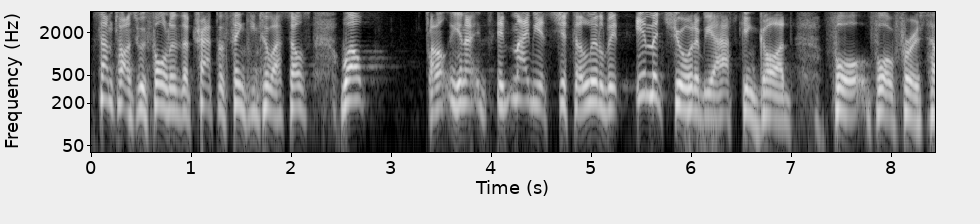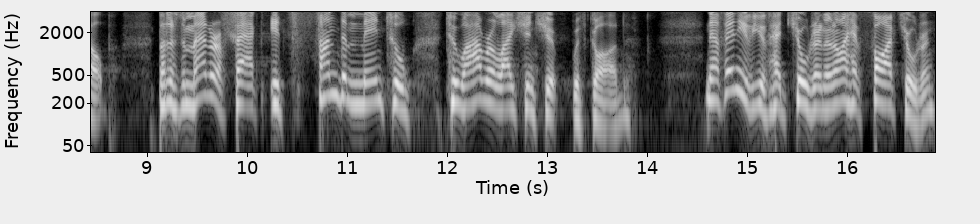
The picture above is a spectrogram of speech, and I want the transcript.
Sometimes we fall into the trap of thinking to ourselves, well, well, you know, it, it, maybe it's just a little bit immature to be asking God for, for, for his help. But as a matter of fact, it's fundamental to our relationship with God. Now, if any of you have had children, and I have five children,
